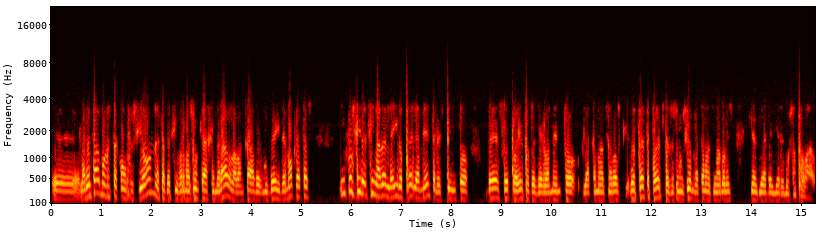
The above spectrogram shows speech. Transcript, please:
eh, lamentamos esta confusión, esta desinformación que ha generado la bancada de UD y demócratas, inclusive sin haber leído previamente el espíritu de ese proyecto de reglamento de la Cámara de Senadores, de este proyecto de resolución de la Cámara de Senadores que el día de ayer hemos aprobado.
